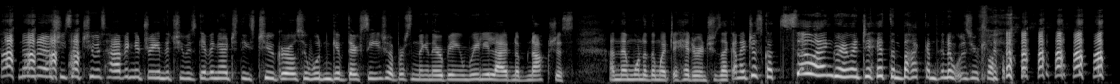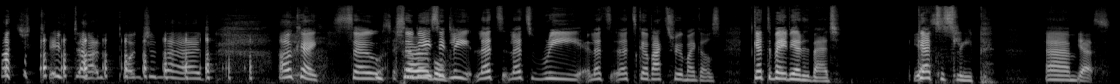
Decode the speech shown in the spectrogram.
no, no. She said she was having a dream that she was giving out to these two girls who wouldn't give their seat up or something, and they were being really loud and obnoxious. And then one of them went to hit her, and she was like, "And I just got so angry, I went to hit them back, and then it was your fault." she gave Dad a punch in the head. Okay, so so basically, let's let's re let's let's go back through my goals. Get the baby out of the bed. Get to sleep. Um, yes.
